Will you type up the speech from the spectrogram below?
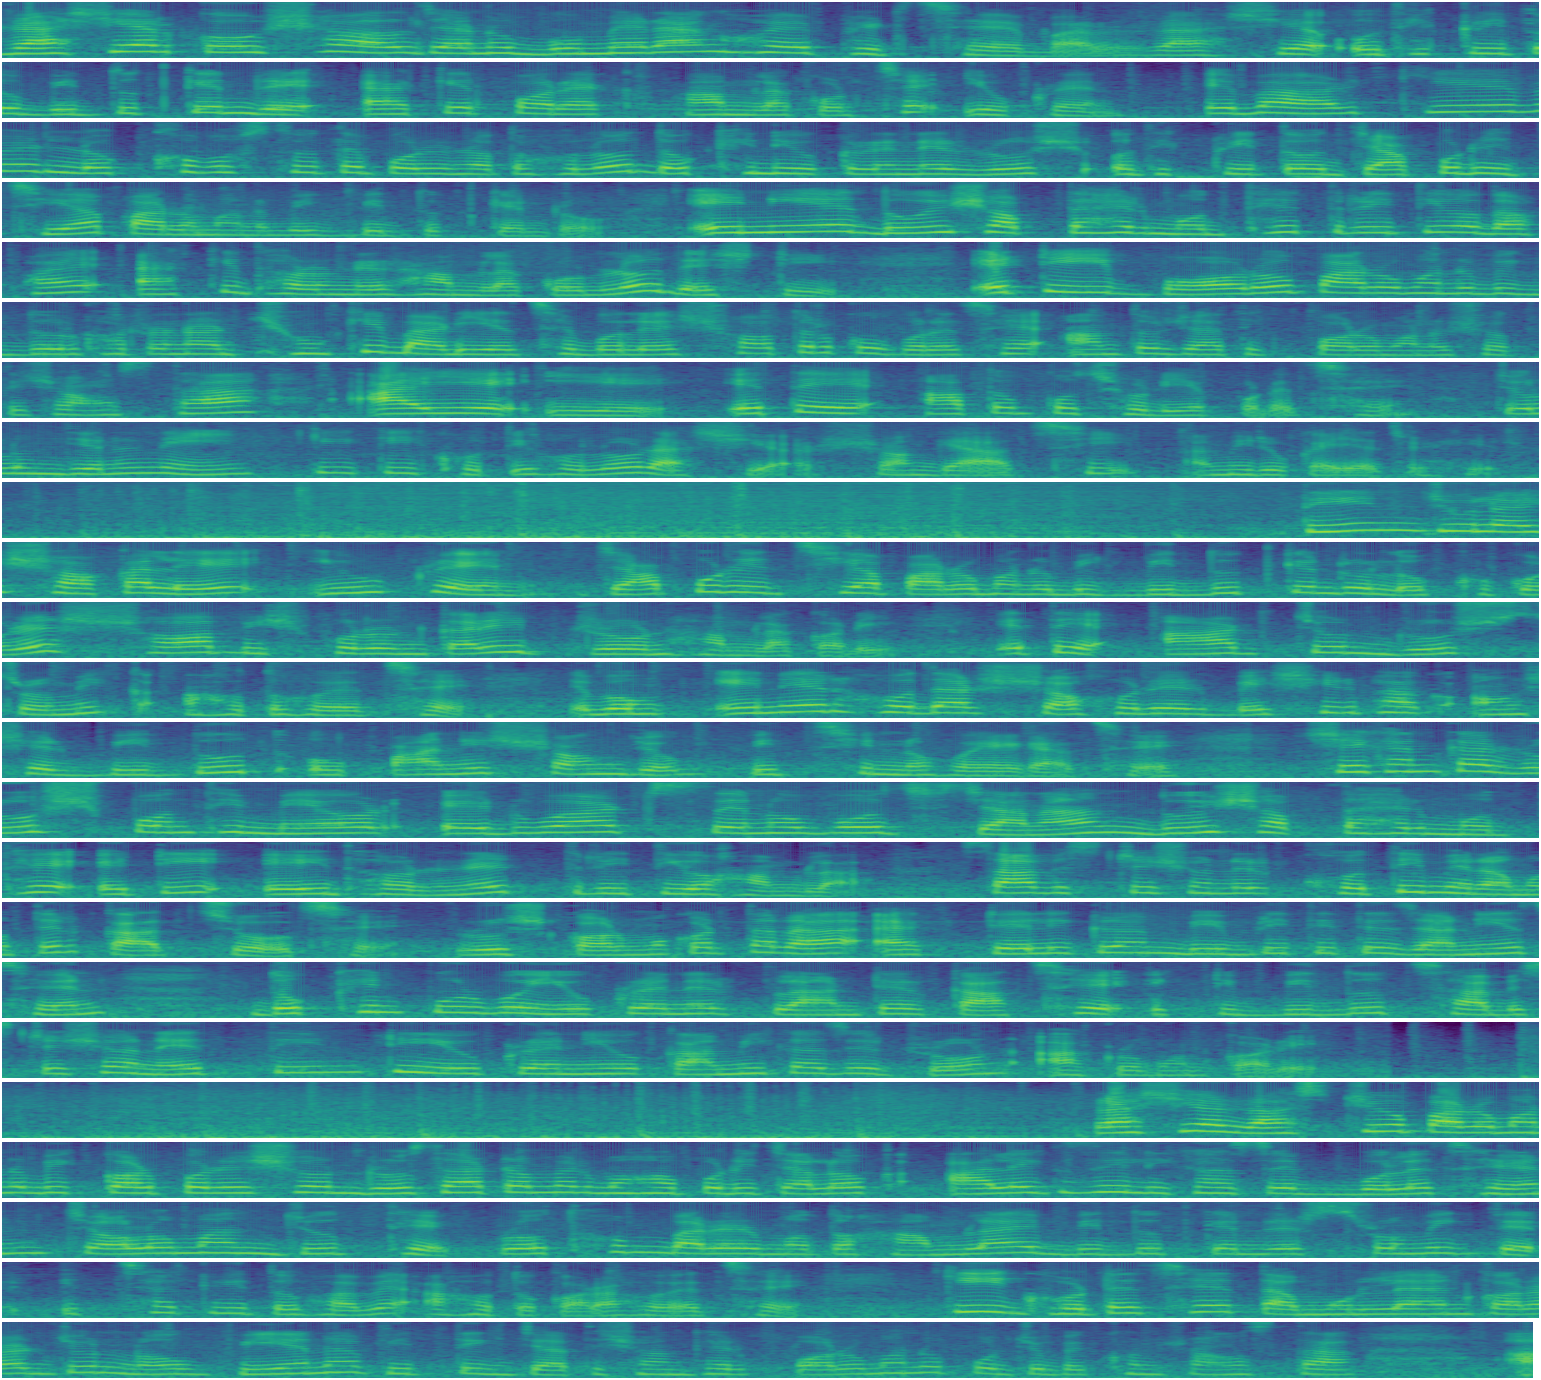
রাশিয়ার কৌশল যেন বুমেরাং হয়ে ফিরছে এবার। রাশিয়া অধিকৃত বিদ্যুৎ কেন্দ্রে একের পর এক হামলা করছে ইউক্রেন। এবার কিয়েভের লক্ষ্যবস্তুতে পরিণত হলো দক্ষিণ ইউক্রেনের রুশ অধিকৃত জাপোরিজিয়া পারমাণবিক বিদ্যুৎ কেন্দ্র। এ নিয়ে দুই সপ্তাহের মধ্যে তৃতীয় দফায় একই ধরনের হামলা করল দেশটি। এটি বড় পারমাণবিক দুর্ঘটনার ঝুঁকি বাড়িয়েছে বলে সতর্ক করেছে আন্তর্জাতিক পরমাণু শক্তি সংস্থা আইএইএ। এতে আতঙ্ক ছড়িয়ে পড়েছে। চলুন জেনে নেই কি কি ক্ষতি হলো রাশিয়ার। সঙ্গে আছি আমি রুকাইয়া জহির। তিন জুলাই সকালে ইউক্রেন জাপোরেজিয়া পারমাণবিক বিদ্যুৎ কেন্দ্র লক্ষ্য করে স্ববিস্ফোরণকারী ড্রোন হামলা করে। এতে আটজন রুশ শ্রমিক আহত হয়েছে এবং এনের হোদার শহরের বেশিরভাগ অংশের বিদ্যুৎ ও পানির সংযোগ বিচ্ছিন্ন হয়ে গেছে। সেখানকার রুশপন্থী মেয়র এডওয়ার্ড সেনোভোজ জানান, দুই সপ্তাহের মধ্যে এটি এই ধরনের তৃতীয় হামলা। সাবস্টেশনের ক্ষতি মেরামতের কাজ চলছে। রুশ কর্মকর্তারা এক টেলিগ্রাম বিবৃতিতে জানিয়েছেন, দক্ষিণ পূর্ব ইউক্রেনের প্লান্টের কাছে একটি বিদ্যুৎ সাবস্টেশনে তিনটি ইউক্রেনীয় কামিকাজে ড্রোন আক্রমণ করে। রাশিয়ার রাষ্ট্রীয় পারমাণবিক কর্পোরেশন রোসাটমের মহাপরিচালক আলেক্সি লিখাসেভ বলেছেন, চলমান যুদ্ধে প্রথমবারের মতো হামলায় বিদ্যুৎ কেন্দ্রের শ্রমিকদের ইচ্ছাকৃতভাবে আহত করা হয়েছে। কি ঘটেছে তা মূল্যায়ন করার জন্য ভিয়েনা ভিত্তিক জাতিসংঘের পরমাণু পর্যবেক্ষণ সংস্থা,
